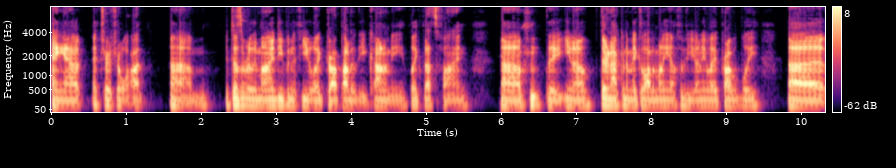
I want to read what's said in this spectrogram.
hang out at church a lot. Um, it doesn't really mind even if you like drop out of the economy. Like that's fine. Um, they you know they're not going to make a lot of money off of you anyway. Probably. Uh,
